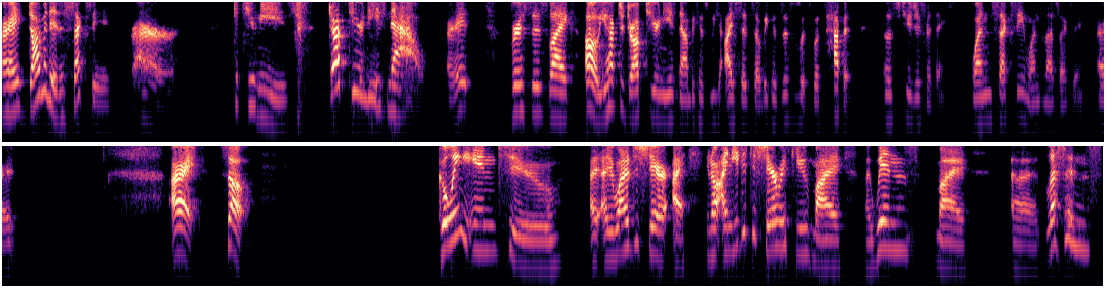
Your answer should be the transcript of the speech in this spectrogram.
All right, dominant is sexy. Rawr. Get to your knees. Drop to your knees now. All right. Versus like, oh, you have to drop to your knees now because we I said so because this is what's supposed to happen. Those are two different things. One's sexy, one's not sexy. All right. All right. So going into I, I, wanted to share i you know i needed to share with you my my wins my uh, lessons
